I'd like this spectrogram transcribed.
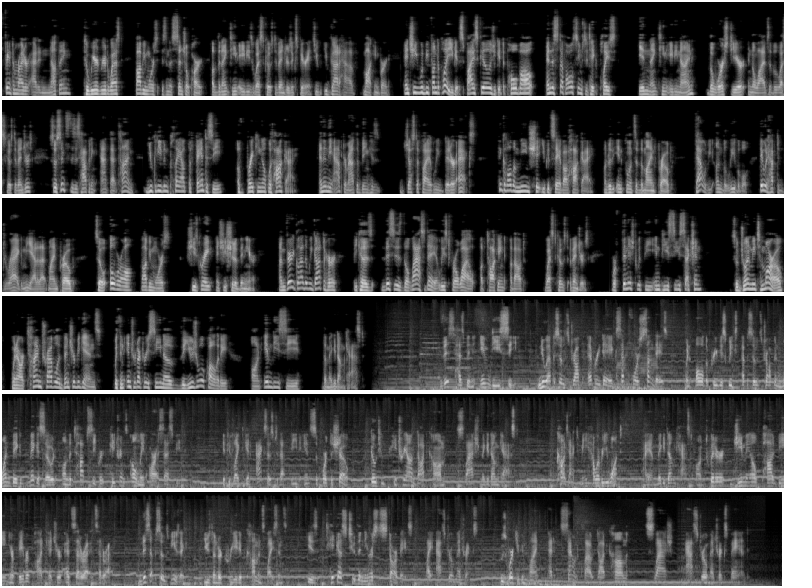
Phantom Rider added nothing to Weird Weird West. Bobby Morse is an essential part of the 1980s West Coast Avengers experience. You, you've got to have Mockingbird and she would be fun to play. You get spy skills, you get to pole vault, and this stuff all seems to take place in 1989, the worst year in the lives of the West Coast Avengers. So since this is happening at that time, you could even play out the fantasy of breaking up with Hawkeye, and then the aftermath of being his justifiably bitter ex. Think of all the mean shit you could say about Hawkeye under the influence of the mind probe. That would be unbelievable. They would have to drag me out of that mind probe. So overall, Bobby Morse, she's great and she should have been here. I'm very glad that we got to her, because this is the last day, at least for a while, of talking about West Coast Avengers. We're finished with the NPC section, so join me tomorrow when our time travel adventure begins with an introductory scene of the usual quality on MDC, the Mega Dumbcast. This has been MDC. New episodes drop every day except for Sundays, when all the previous week's episodes drop in one big megasode on the top secret patrons only RSS feed. If you'd like to get access to that feed and support the show, go to patreon.com slash megadumbcast. Contact me however you want. I am Megadumbcast on Twitter, Gmail, Podbean, your favorite podcatcher, etc., etc. This episode's music, used under Creative Commons license, is Take Us to the Nearest Starbase by Astrometrics, whose work you can find at soundcloud.com slash astrometricsband.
